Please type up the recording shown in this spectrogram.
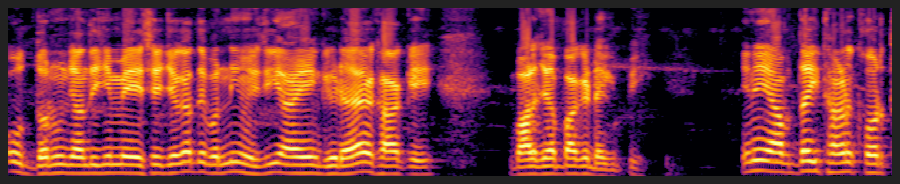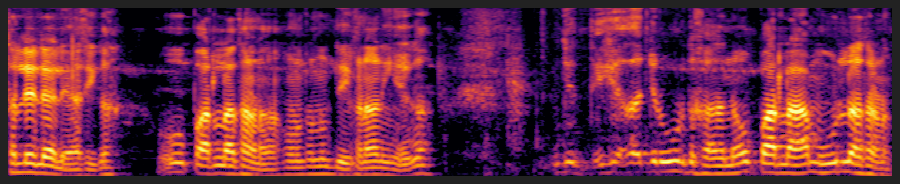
ਉਧਰ ਨੂੰ ਜਾਂਦੀ ਜਿਵੇਂ ਇਸੇ ਜਗ੍ਹਾ ਤੇ ਬੰਨੀ ਹੋਈ ਸੀ, ਐਂ ਗਿੜਾ ਖਾ ਕੇ ਬਲ ਜਾ ਪਾ ਕੇ ਡਿੱਗ ਪਈ। ਇਹਨੇ ਆਪਦਾ ਹੀ ਥਾਣ ਖੁਰ ਥੱਲੇ ਲੈ ਲਿਆ ਸੀਗਾ। ਉਹ ਪਰਲਾ ਥਾਣਾ, ਹੁਣ ਤੁਹਾਨੂੰ ਦੇਖਣਾ ਨਹੀਂ ਹੈਗਾ। ਜੇ ਦਿਖਿਆ ਤਾਂ ਜ਼ਰੂਰ ਦਿਖਾ ਦੇਣਾ ਉਹ ਪਰਲਾ ਮੂਰਲਾ ਥਾਣਾ।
